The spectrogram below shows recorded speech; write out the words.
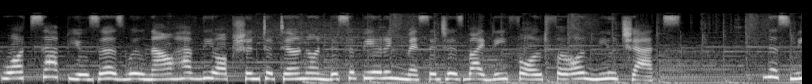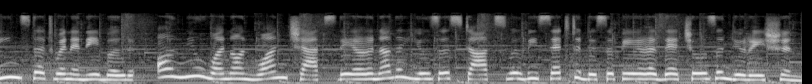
WhatsApp users will now have the option to turn on disappearing messages by default for all new chats. This means that when enabled, all new one-on-one chats there another user starts will be set to disappear at their chosen duration.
